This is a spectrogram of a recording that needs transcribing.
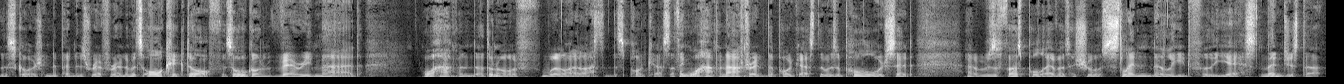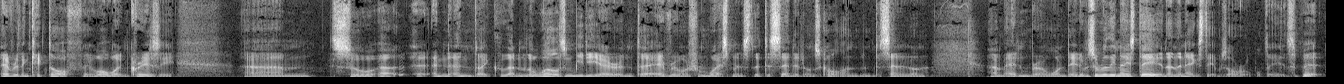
the Scottish independence referendum. It's all kicked off. It's all gone very mad. What happened? I don't know if when I last did this podcast. I think what happened after I did the podcast, there was a poll which said uh, it was the first poll ever to show a slender lead for the yes, and then just uh, everything kicked off. It all went crazy. Um, so uh, and and like and the world's media and uh, everyone from Westminster descended on Scotland and descended on um, Edinburgh one day. And it was a really nice day, and then the next day it was a horrible day. It's a bit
